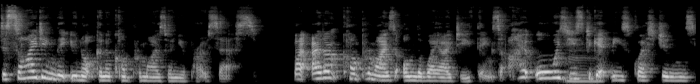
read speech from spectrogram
deciding that you're not going to compromise on your process. Like, I don't compromise on the way I do things. I always used to mm. get these questions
